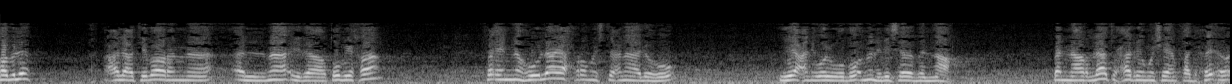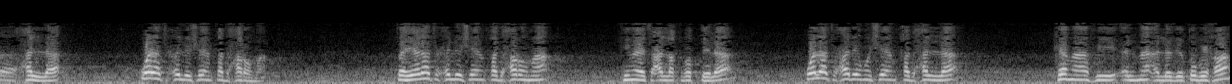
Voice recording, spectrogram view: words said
قبله على اعتبار أن الماء إذا طبخ فإنه لا يحرم استعماله يعني والوضوء منه بسبب النار. فالنار لا تحرم شيئا قد حل ولا تحل شيئا قد حرم. فهي لا تحل شيئا قد حرم فيما يتعلق بالطلاء ولا تحرم شيئا قد حل كما في الماء الذي طبخ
